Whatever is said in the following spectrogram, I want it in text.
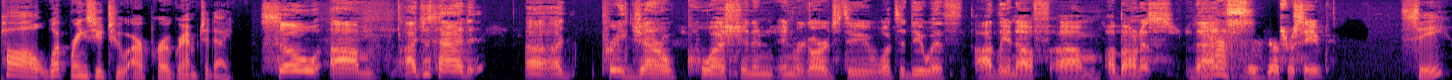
Paul, what brings you to our program today? So, um, I just had a, a pretty general question in, in regards to what to do with, oddly enough, um, a bonus that Yes. was just received. See?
